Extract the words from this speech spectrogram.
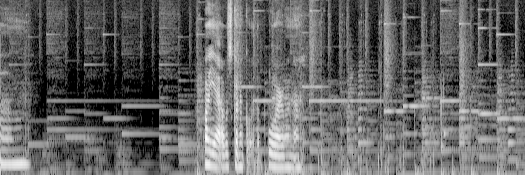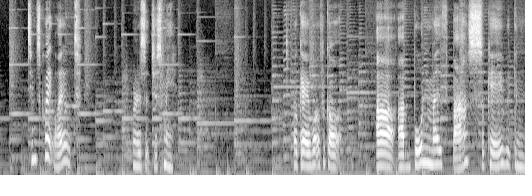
Um. Oh yeah, I was gonna go to the bar when I. Seems quite loud. Or is it just me? Okay, what have we got? Uh, a bone mouth bass. Okay, we can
